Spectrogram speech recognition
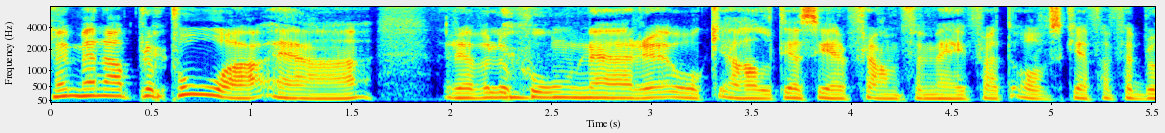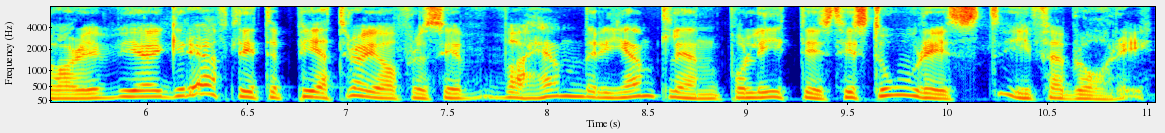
Men, men apropå eh, revolutioner och allt jag ser framför mig för att avskaffa februari. Vi har grävt lite, Petra och jag, för att se vad händer egentligen politiskt, historiskt i februari.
